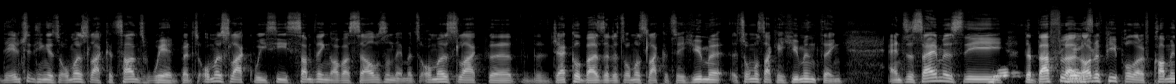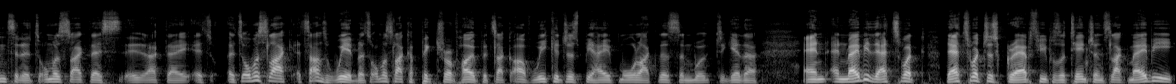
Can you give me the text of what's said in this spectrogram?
the interesting thing is almost like it sounds weird, but it's almost like we see something of ourselves in them. It's almost like the the jackal buzzard. It's almost like it's a human. It's almost like a human thing. And it's the same as the yes. the buffalo. Yes. A lot of people that have commented, it's almost like they eh, like they. It's it's almost like it sounds weird, but it's almost like a picture of hope. It's like oh, if we could just behave more like this and work together, and and maybe that's what that's what just grabs people's attention. It's like maybe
